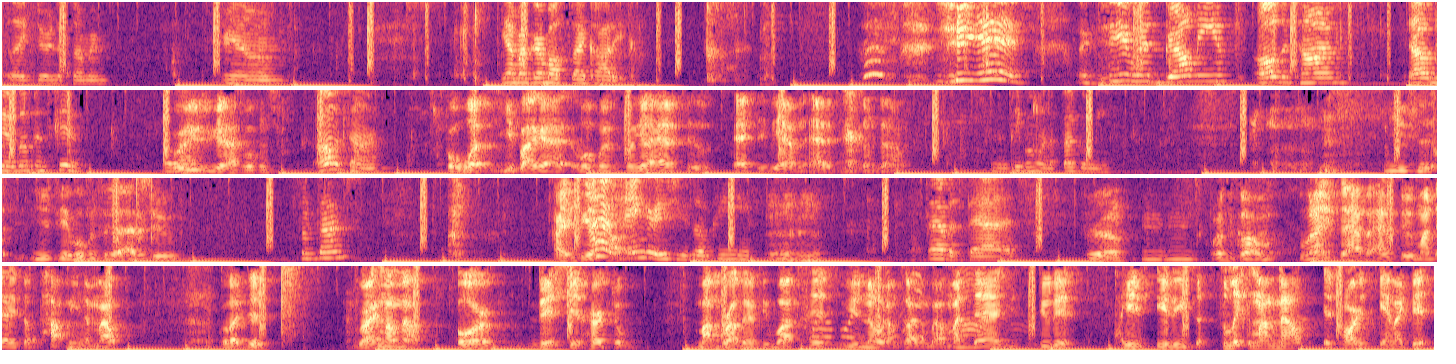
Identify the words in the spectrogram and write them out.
like during the summer. And um, yeah, my grandma's psychotic. she is. Like she would ground me all the time. I would get whoopings too. Where you to get ass whoopings? All the time. For what? You probably got whoopings for your attitude. Actually, be having an attitude sometimes. And people want to fuck with me. You used to, you used to get whoopings for your attitude. Sometimes. I used to get. I have anger issues, okay? Mm-hmm. That was bad. For real? hmm what's it called? When I used to have an attitude, my dad used to pop me in the mouth. Go like this. Right in my mouth. Or this shit hurt the my brother, if you watch this, you know what I'm talking about. My dad used to do this. He either used to flick my mouth as hard as he can, like this.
